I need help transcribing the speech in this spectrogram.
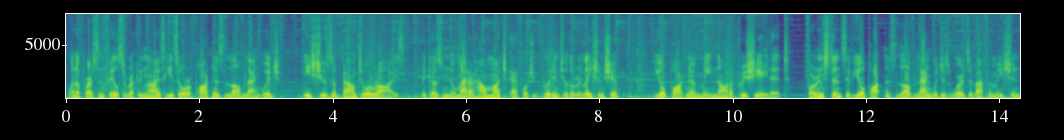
when a person fails to recognize his or her partner's love language, issues are bound to arise because no matter how much effort you put into the relationship, your partner may not appreciate it. For instance, if your partner's love language is words of affirmation,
